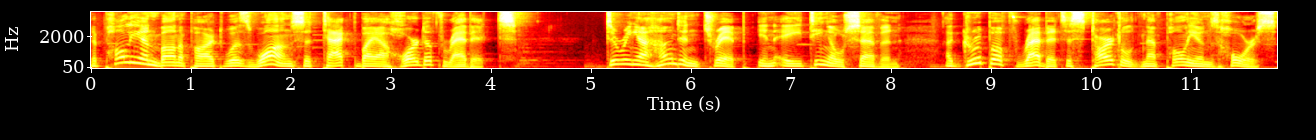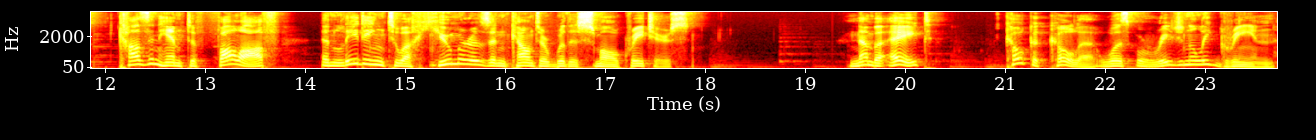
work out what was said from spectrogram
Napoleon Bonaparte was once attacked by a horde of rabbits. During a hunting trip in 1807, a group of rabbits startled Napoleon's horse, causing him to fall off and leading to a humorous encounter with the small creatures. Number 8. Coca-Cola was originally green.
